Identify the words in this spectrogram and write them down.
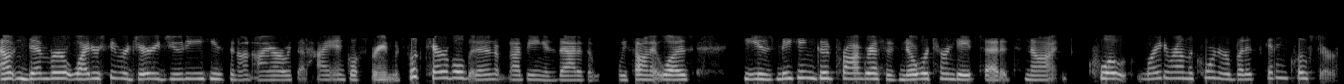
Out in Denver, wide receiver Jerry Jeudy, he's been on IR with that high ankle sprain, which looked terrible, but ended up not being as bad as we thought it was. He is making good progress. There's no return date set. It's not, quote, right around the corner, but it's getting closer.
